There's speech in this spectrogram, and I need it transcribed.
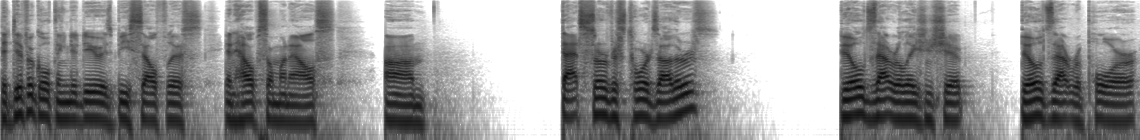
the difficult thing to do is be selfless and help someone else. Um, that service towards others builds that relationship, builds that rapport,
